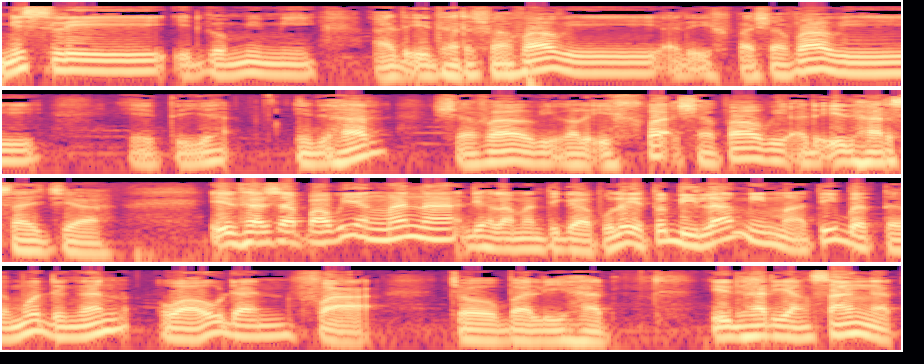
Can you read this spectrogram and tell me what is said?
misli, idgom mimi, ada idhar syafawi, ada ikhfa syafawi, yaitu ya idhar syafawi. Kalau ikhfa syafawi ada idhar saja. Idhar syafawi yang mana? Di halaman 30 itu bila mimati bertemu dengan waw dan fa. Coba lihat. Idhar yang sangat.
